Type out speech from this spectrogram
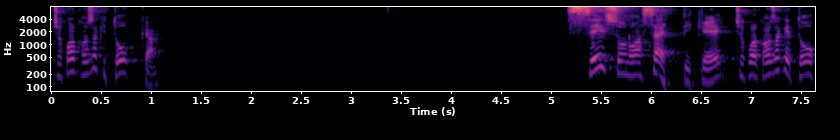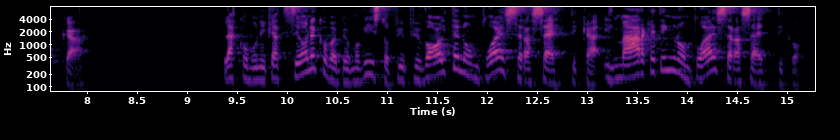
c'è qualcosa che tocca. Se sono asettiche, c'è qualcosa che tocca. La comunicazione, come abbiamo visto più e più volte, non può essere asettica, il marketing non può essere asettico.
